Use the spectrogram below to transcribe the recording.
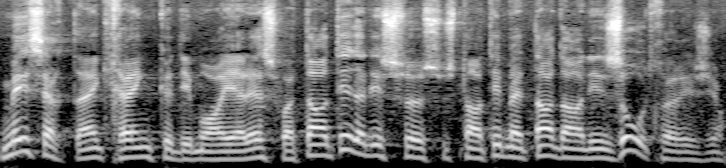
mais certains craignent que des Montréalais soient tentés d'aller se sustenter maintenant dans les autres régions.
